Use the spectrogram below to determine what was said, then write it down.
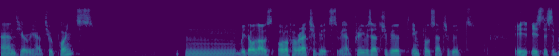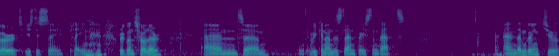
And here we have two points mm, with all, all of our attributes. We have previous attribute, impulse attribute. Is, is this a bird? Is this a plane or a controller? And um, we can understand based on that. And I'm going to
